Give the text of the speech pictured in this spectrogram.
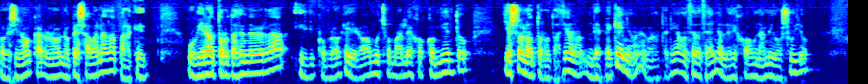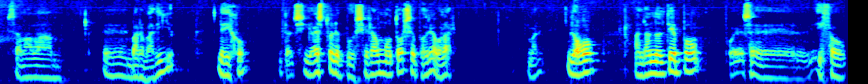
Porque si no, claro, no, pesaba nada, para que hubiera autorrotación de verdad y comprobó que llegaba mucho más lejos con viento. Y eso es la autorrotación. De pequeño, ¿eh? cuando tenía 11 12 años, le dijo a un amigo suyo, se llamaba eh, Barbadillo, le dijo: si a esto le pusiera un motor, se podría volar. Luego, andando el tiempo, pues eh, hizo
